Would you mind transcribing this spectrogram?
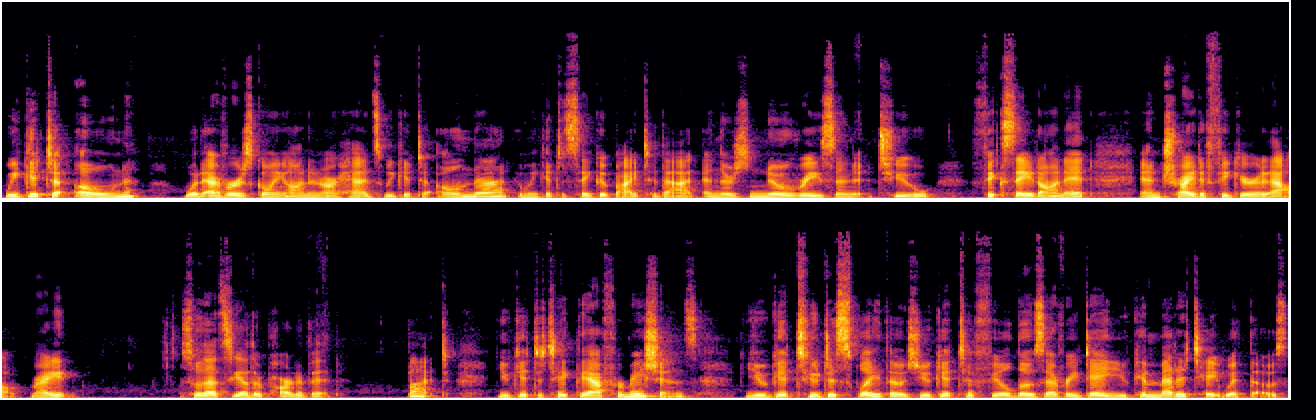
We get to own whatever is going on in our heads. We get to own that and we get to say goodbye to that. And there's no reason to fixate on it and try to figure it out, right? So that's the other part of it. But you get to take the affirmations. You get to display those. You get to feel those every day. You can meditate with those.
